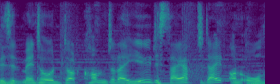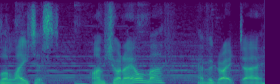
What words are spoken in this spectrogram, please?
Visit mentored.com.au to stay up to date on all the latest. I'm Sean Aylmer. Have a great day.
